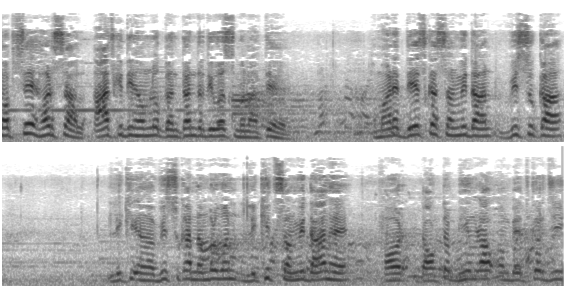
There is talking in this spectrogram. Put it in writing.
तब से हर साल आज के दिन हम लोग गणतंत्र दिवस मनाते हैं। हमारे देश का संविधान विश्व का विश्व का नंबर वन लिखित संविधान है और डॉक्टर भीमराव अंबेडकर जी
